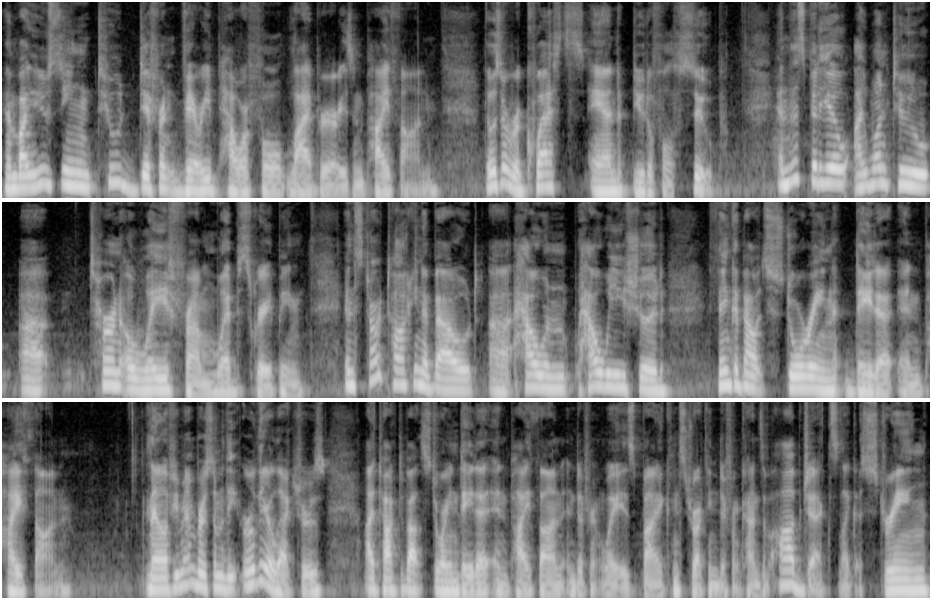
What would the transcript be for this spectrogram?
and by using two different very powerful libraries in Python. Those are requests and beautiful soup. In this video, I want to uh, turn away from web scraping and start talking about uh, how, and how we should think about storing data in Python. Now, if you remember some of the earlier lectures, I talked about storing data in Python in different ways by constructing different kinds of objects, like a string,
